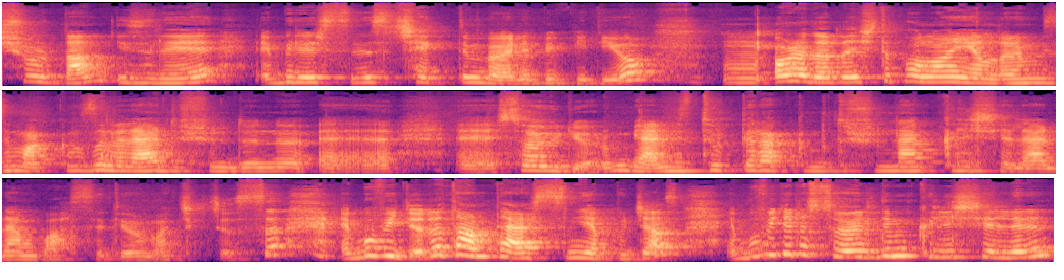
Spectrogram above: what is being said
şuradan izleyebilirsiniz. Çektim böyle bir video. Hmm, Orada da işte Polonyalıların bizim hakkımızda neler düşündüğünü e, e, söylüyorum. Yani biz Türkler hakkında düşünülen klişelerden bahsediyorum açıkçası. E, bu videoda tam tersini yapacağız. Bu videoda söylediğim klişelerin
